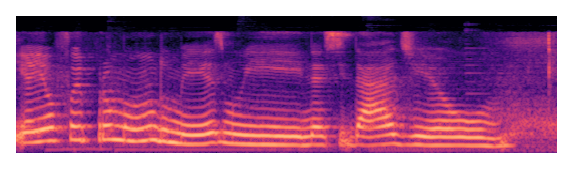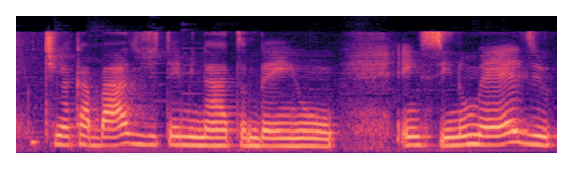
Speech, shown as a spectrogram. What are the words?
E aí eu fui pro mundo mesmo e nessa idade eu tinha acabado de terminar também o ensino médio.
